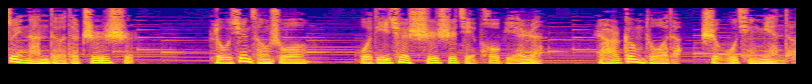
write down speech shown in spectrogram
最难得的知识。鲁迅曾说：“我的确时时解剖别人，然而更多的是无情面的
